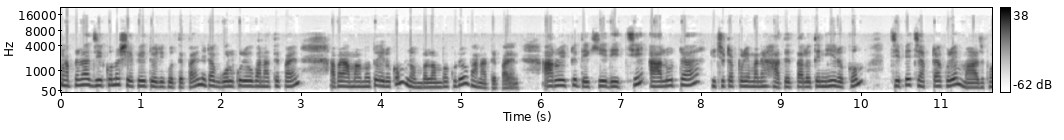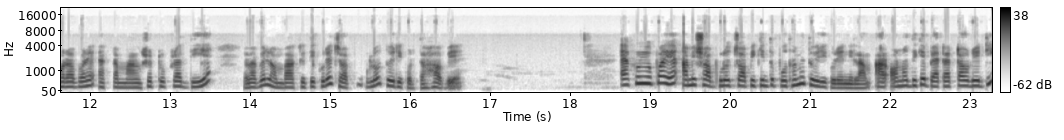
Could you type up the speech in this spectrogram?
আপনারা যে কোনো শেপে তৈরি করতে পারেন। এটা গোল করেও বানাতে পারেন, আবার আমার মতো এরকম লম্বা লম্বা করেও বানাতে পারেন। আরও একটু দেখিয়ে দিচ্ছি, আলুটা কিছুটা পরিমাণে হাতের তালুতে নিয়ে এরকম চেপে চ্যাপটা করে মাছ বরাবরে একটা মাংসের টুকরা দিয়ে এভাবে লম্বা আকৃতি করে চপগুলো তৈরি করতে হবে। একই উপায়ে আমি সবগুলো চপই কিন্তু প্রথমে তৈরি করে নিলাম। আর অন্যদিকে ব্যাটারটাও রেডি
